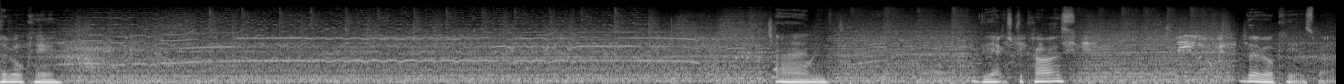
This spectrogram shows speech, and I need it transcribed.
They're okay. And the extra cars, they're okay as well.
